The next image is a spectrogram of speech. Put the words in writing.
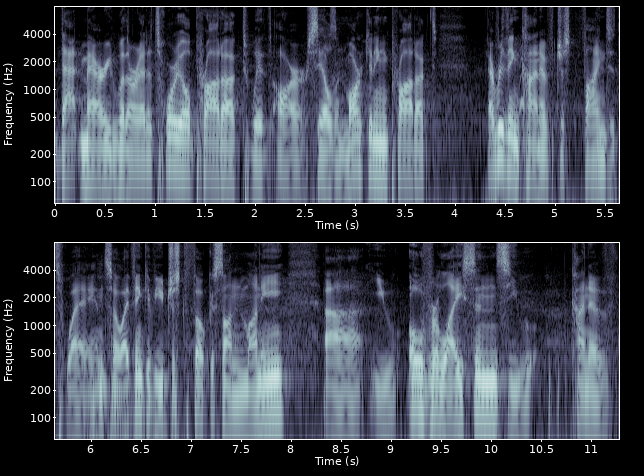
that married with our editorial product, with our sales and marketing product, everything kind of just finds its way. And so I think if you just focus on money, uh, you over license, you kind of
